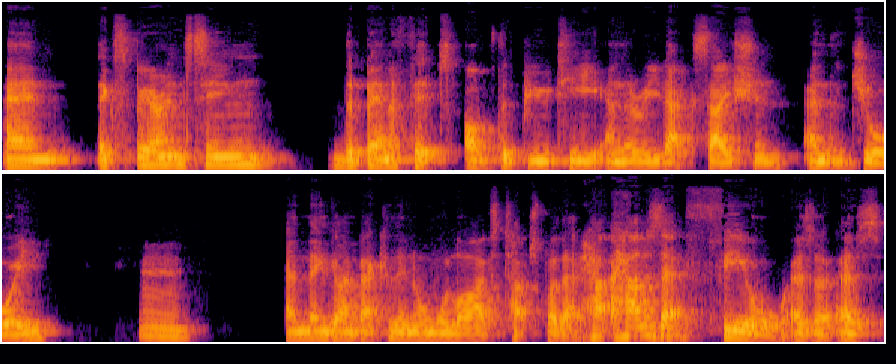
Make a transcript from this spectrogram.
and experiencing the benefits of the beauty and the relaxation and the joy mm and then going back to their normal lives touched by that. How, how does that feel as a, as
